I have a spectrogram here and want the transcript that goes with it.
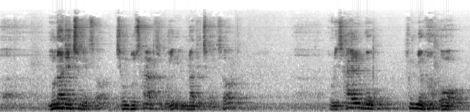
어, 문화재청에서 정부 산악기구인 문화재청에서 어, 우리 4.19 혁명하고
